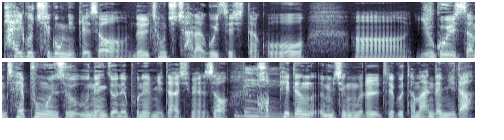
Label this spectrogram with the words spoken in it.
8970님께서 늘 청취 잘하고 있으시다고 어 6513 세풍운수 운행 전에 보냅니다 하시면서 네. 커피 등 음식물을 들고 타면 안 됩니다.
